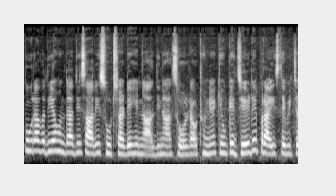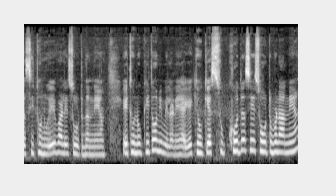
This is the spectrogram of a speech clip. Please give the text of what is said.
ਪੂਰਾ ਵਧੀਆ ਹੁੰਦਾ ਜੀ, ਸਾਰੇ ਸੂਟ ਸਾਡੇ ਇਹ ਨਾਲ ਦੀ ਨਾਲ ਸੋਲਡ ਆਊਟ ਹੁੰਨੇ ਆ, ਕਿਉਂਕਿ ਜਿਹੜੇ ਪ੍ਰਾਈਸ ਦੇ ਵਿੱਚ ਅਸੀਂ ਤੁਹਾਨੂੰ ਇਹ ਵਾਲੇ ਸੂਟ ਦਿੰਨੇ ਆ ਇਹ ਤੁਹਾਨੂੰ ਕਿਤੋਂ ਨਹੀਂ ਮਿਲਣੇ ਹੈਗੇ, ਕਿਉਂਕਿ ਅਸੀਂ ਖੁਦ ਅਸੀਂ ਸੂਟ ਬਣਾਉਂਦੇ ਆ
